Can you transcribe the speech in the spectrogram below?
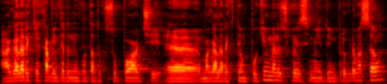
a galera que acaba entrando em contato com o suporte é uma galera que tem um pouquinho menos de conhecimento em programação.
